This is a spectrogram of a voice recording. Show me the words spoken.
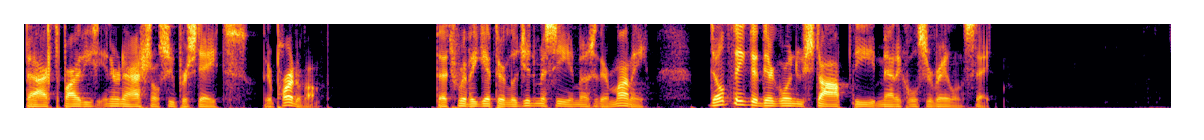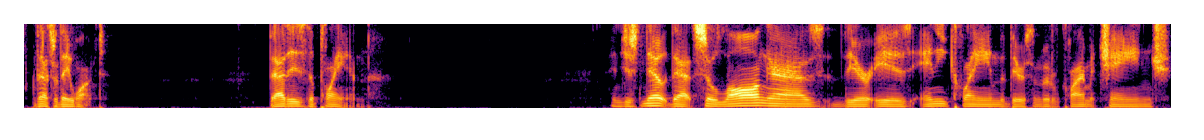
backed by these international superstates, they're part of them. That's where they get their legitimacy and most of their money. Don't think that they're going to stop the medical surveillance state. That's what they want. That is the plan. And just note that so long as there is any claim that there's some sort of climate change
